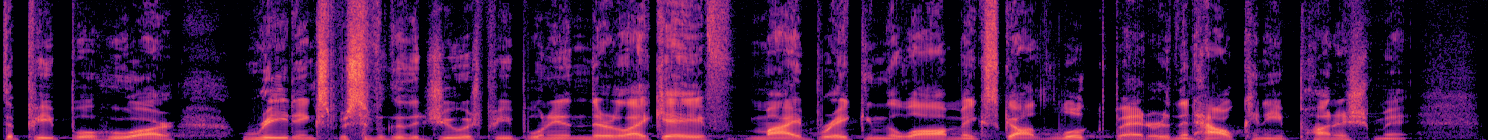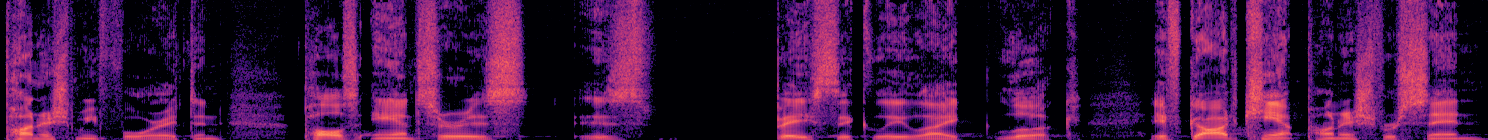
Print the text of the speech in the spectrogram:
the people who are reading, specifically the Jewish people. And they're like, hey, if my breaking the law makes God look better, then how can he punish me, punish me for it? And Paul's answer is, is basically like, look, if God can't punish for sin,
